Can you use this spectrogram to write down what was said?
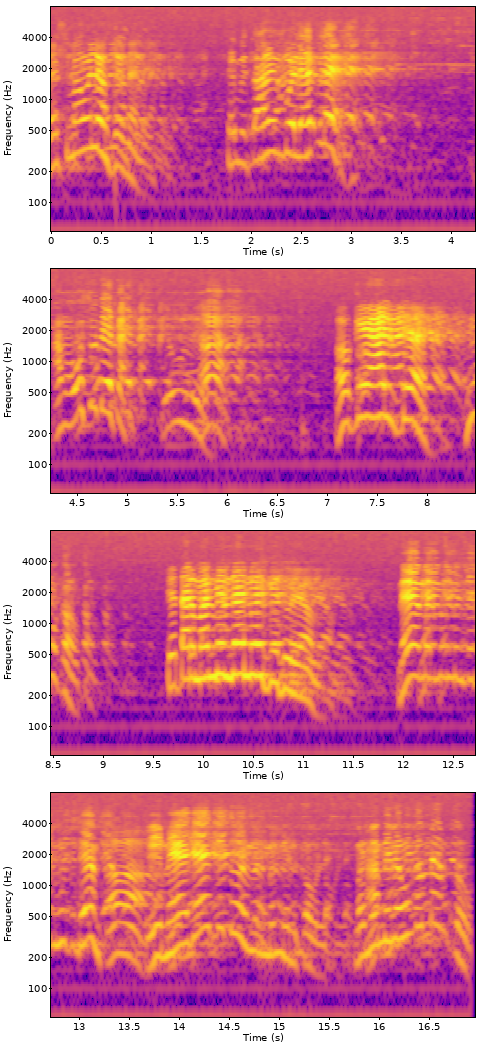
ચશ્મા ઉલ્યો છે ને તમે તાળીને બોલે એટલે? આમાં ઓછું દેખાય. હા. હવે કે હાલ તે હું કહું? તે તાર મમ્મીને જઈને હું કીધું એમ. મેં મારી મમ્મી ને કીધું એમ? ઈ મેં જે કીધું મારી મમ્મીને કહું લે. મારી મમ્મીને હું ગમે એમ કહું?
